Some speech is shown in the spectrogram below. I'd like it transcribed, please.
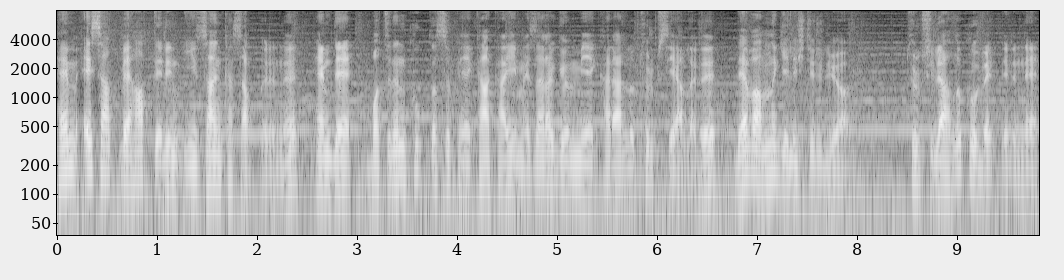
Hem Esad ve Hafter'in insan kasaplarını hem de Batı'nın kuklası PKK'yı mezara gömmeye kararlı Türk siyaları devamlı geliştiriliyor. Türk Silahlı Kuvvetleri'ne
